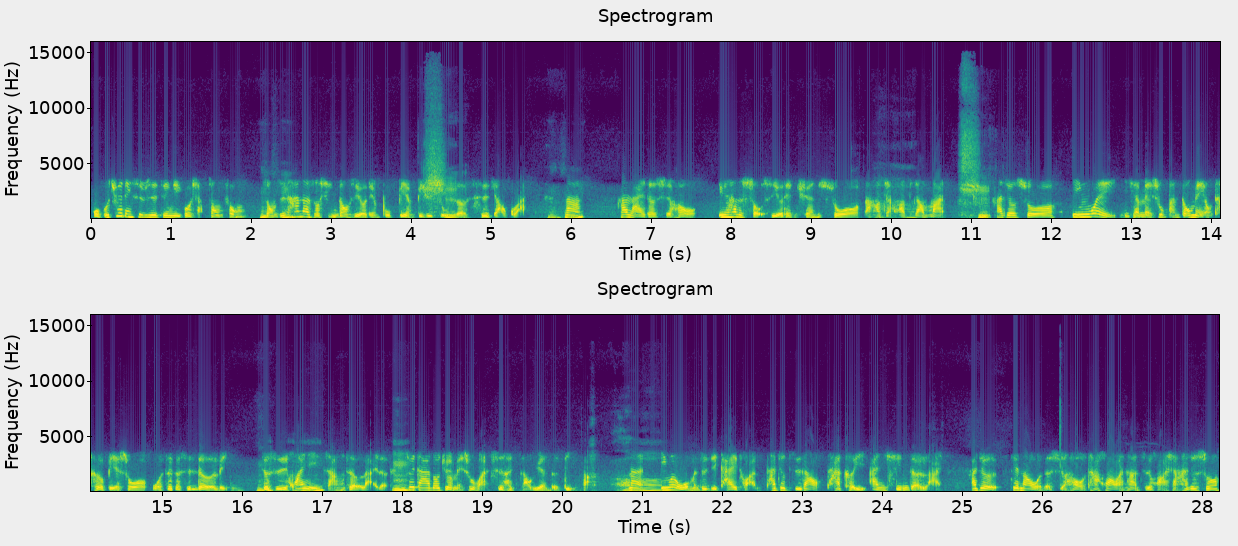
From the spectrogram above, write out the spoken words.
我不确定是不是经历过小中风，总之她那时候行动是有点不便，必须拄着四脚拐，嗯，那她来的时候。因为她的手是有点蜷缩，然后讲话比较慢。是，他就说，因为以前美术馆都没有特别说我这个是乐龄，就是欢迎长者来的，所以大家都觉得美术馆是很遥远的地方。那因为我们自己开团，他就知道他可以安心的来。他就见到我的时候，他画完他的自画像，他就说，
